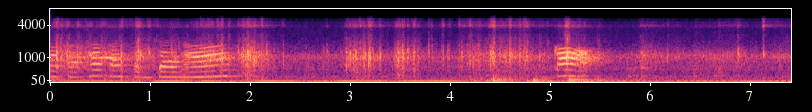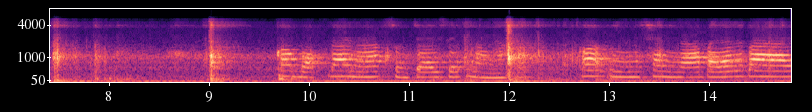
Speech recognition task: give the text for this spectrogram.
นะคะถ้าใครสนใจนะ ก็ ก็บอกได้นะ สนใจเซ็ตไหนนะคะ ก็มีแค่นี้นะ ไปแล้ว บ๊ายบาย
